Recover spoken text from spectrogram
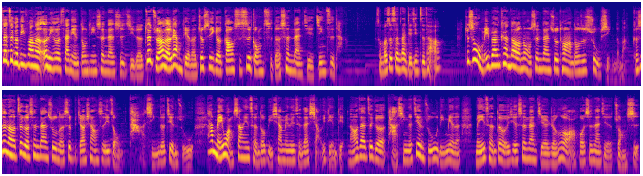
在这个地方呢，二零二三年东京圣诞市集的最主要的亮点呢，就是一个高十四公尺的圣诞节金字塔，什么是圣诞节金字塔？就是我们一般看到的那种圣诞树，通常都是树形的嘛。可是呢，这个圣诞树呢是比较像是一种塔形的建筑物，它每往上一层都比下面那层再小一点点。然后在这个塔形的建筑物里面呢，每一层都有一些圣诞节的人偶啊，或者圣诞节的装饰。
